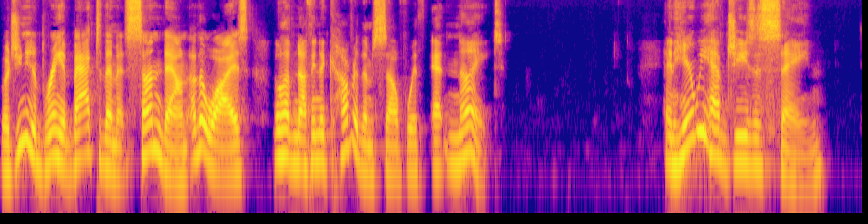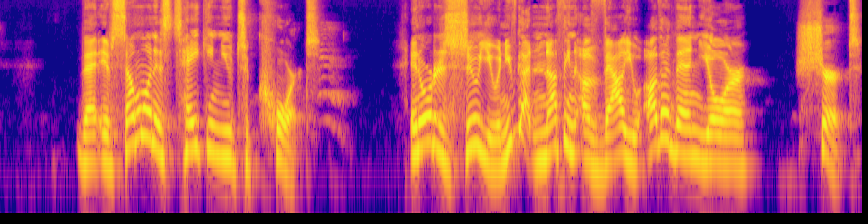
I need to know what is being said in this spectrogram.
but you need to bring it back to them at sundown. Otherwise, they'll have nothing to cover themselves with at night. And here we have Jesus saying that if someone is taking you to court in order to sue you and you've got nothing of value other than your shirt,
